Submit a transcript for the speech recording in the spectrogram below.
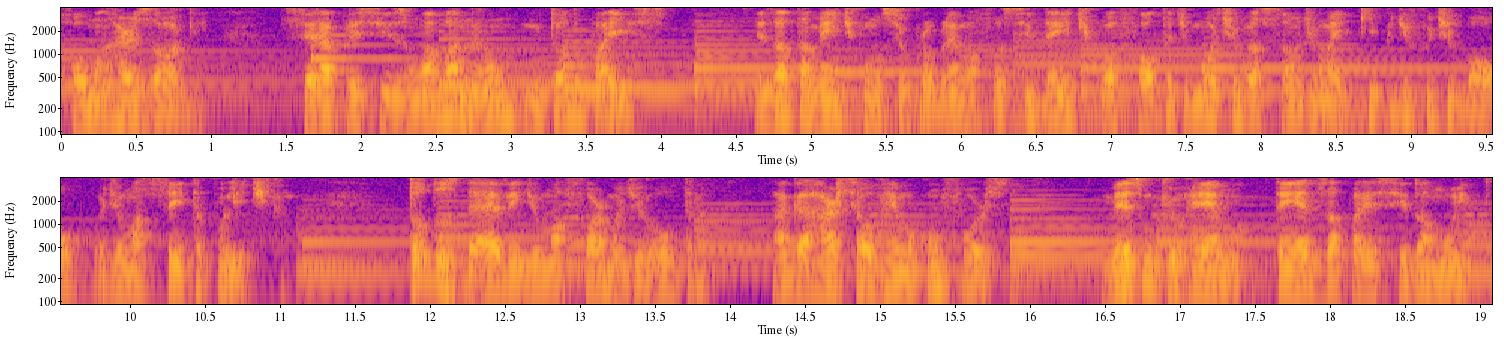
Roman Herzog. Será preciso um abanão em todo o país, exatamente como se o problema fosse idêntico à falta de motivação de uma equipe de futebol ou de uma seita política. Todos devem, de uma forma ou de outra, agarrar-se ao remo com força, mesmo que o remo tenha desaparecido há muito,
